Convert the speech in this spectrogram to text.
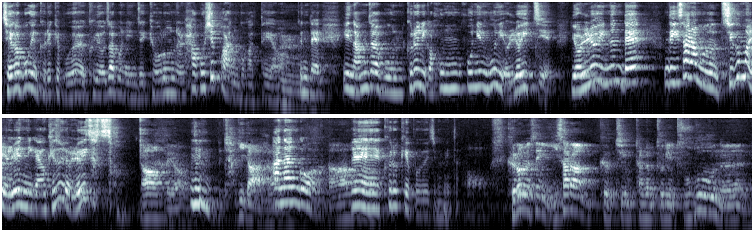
제가 보기엔 그렇게 보여요. 그 여자분이 이제 결혼을 하고 싶어 하는 것 같아요. 음. 근데 이 남자분, 그러니까 혼, 혼인 문이 열려 있지. 열려 있는데, 근데 이 사람은 지금만 열려 있는 게 아니고 계속 열려 있었어. 아 그래요 자기가 음. 안한 거. 아. 네, 그렇게 보여집니다. 어, 그러면 선생님 이 사람 그 지금 방금 둘이 두 분은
